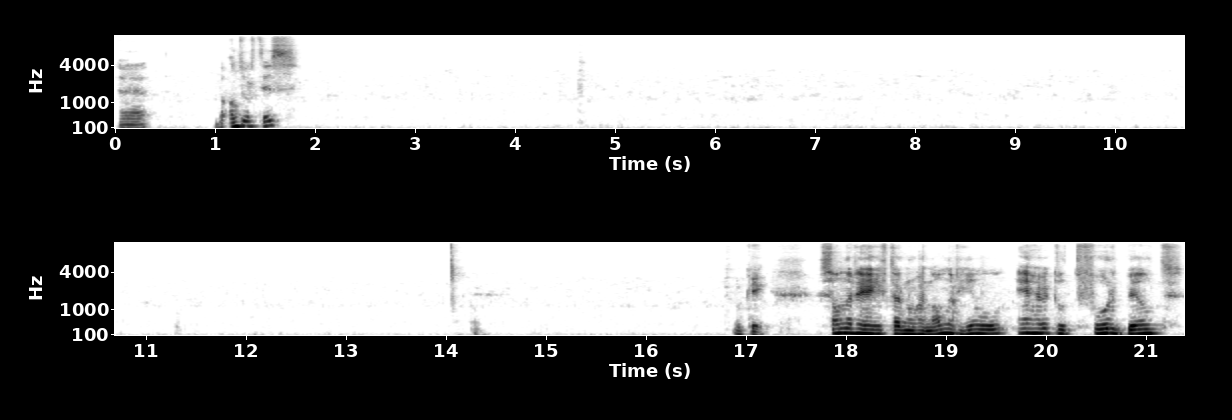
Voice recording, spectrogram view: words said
uh, beantwoord is. Oké. Sander heeft daar nog een ander heel ingewikkeld voorbeeld.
